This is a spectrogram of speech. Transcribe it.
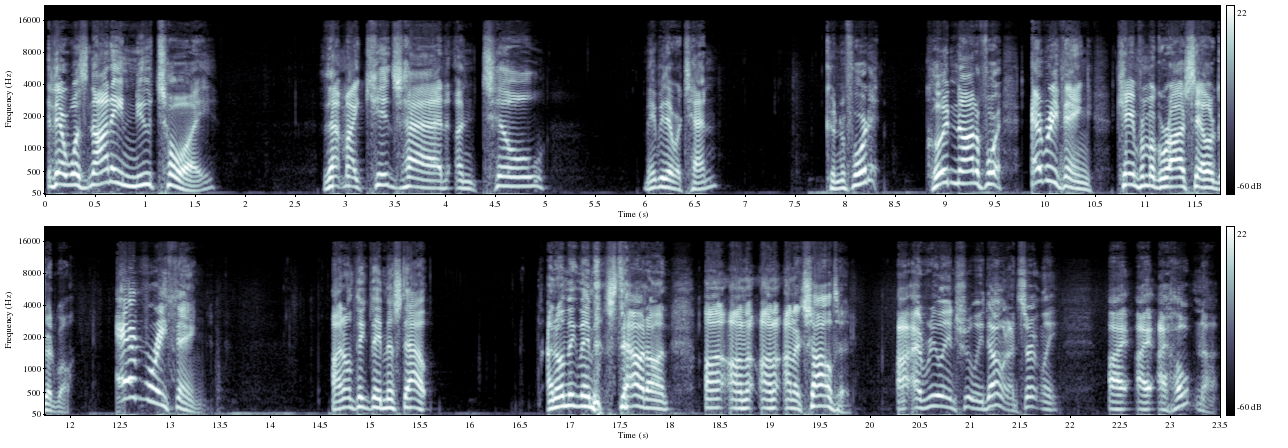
there was not a new toy that my kids had until maybe they were 10. Couldn't afford it. Could not afford Everything came from a garage sale or Goodwill. Everything. I don't think they missed out. I don't think they missed out on on on, on a childhood. I, I, really and truly don't. And certainly, I, I I hope not.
